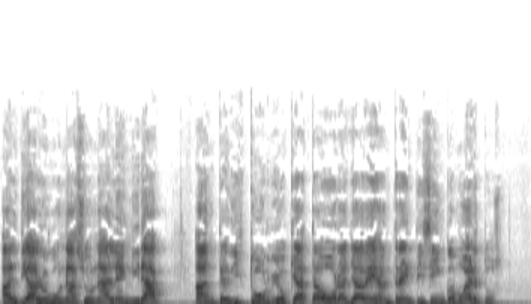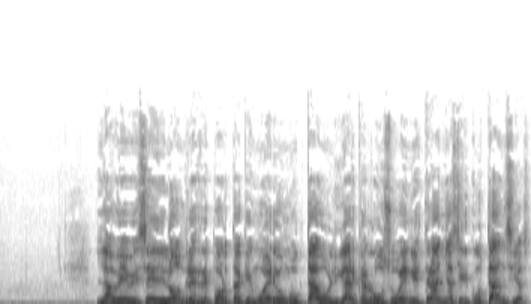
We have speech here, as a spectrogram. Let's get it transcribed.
al diálogo nacional en Irak ante disturbios que hasta ahora ya dejan 35 muertos. La BBC de Londres reporta que muere un octavo oligarca ruso en extrañas circunstancias.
